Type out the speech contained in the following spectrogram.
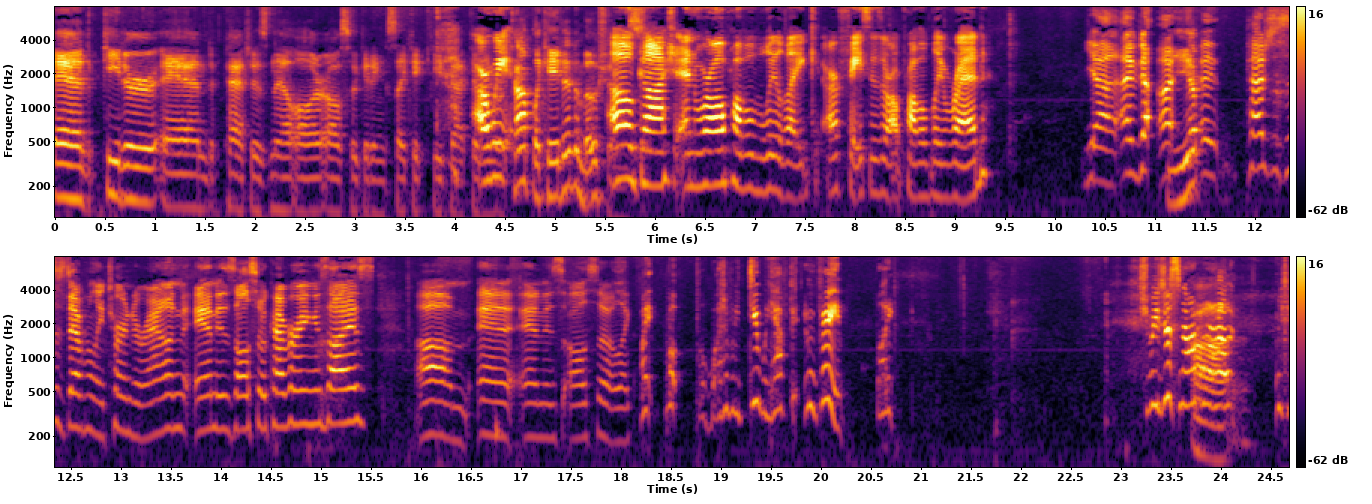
And Peter and Patches now are also getting psychic feedback. Are we- complicated emotions? Oh gosh, and we're all probably like our faces are all probably red. Yeah, I've. de- I, Yep. Uh, Patches is definitely turned around and is also covering his eyes, um, and and is also like, wait, what? What do we do? We have to invade. Like, should we just knock her Uh, out?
